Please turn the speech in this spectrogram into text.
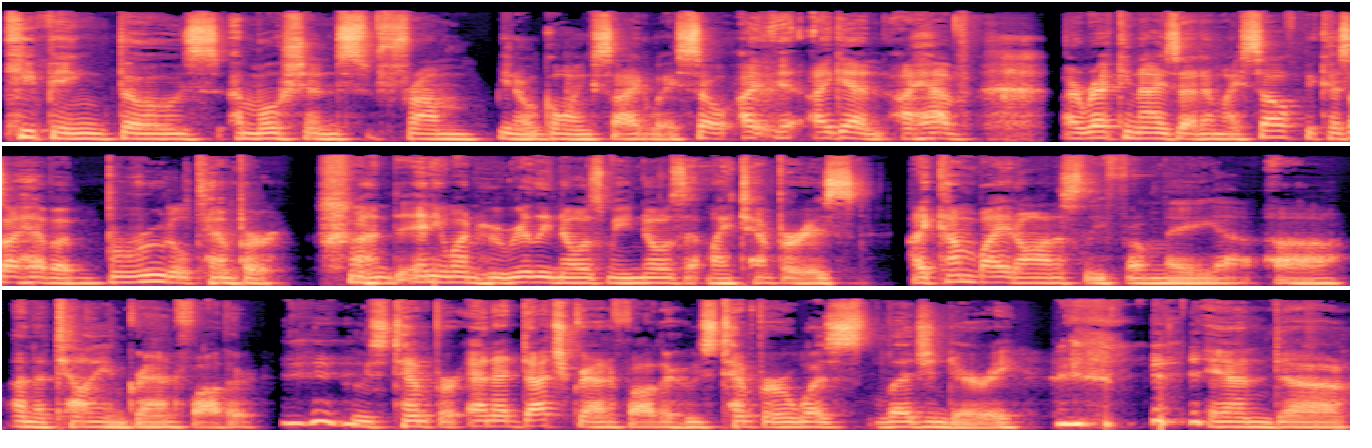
keeping those emotions from you know going sideways. So I, again i have i recognize that in myself because i have a brutal temper. And anyone who really knows me knows that my temper is i come by it honestly from a uh, uh, an italian grandfather whose temper and a dutch grandfather whose temper was legendary. And uh,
